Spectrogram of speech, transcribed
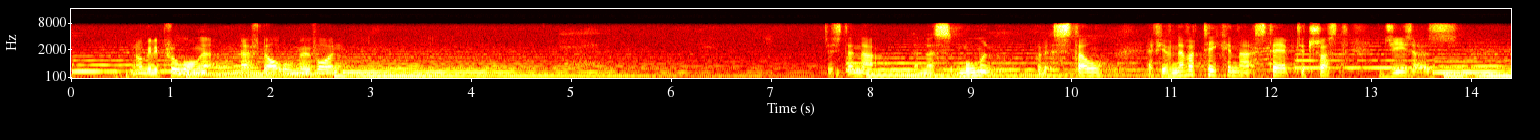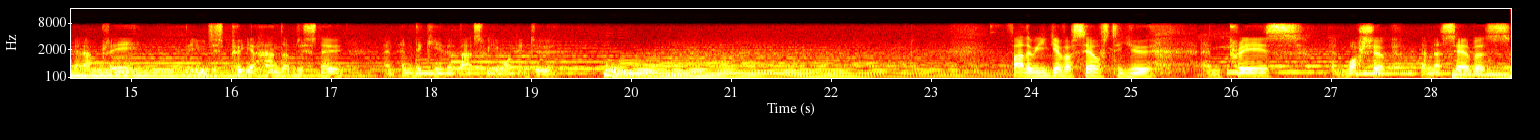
I'm not going to prolong it. If not, we'll move on. Just in that, in this moment where it's still, if you've never taken that step to trust Jesus, then I pray you just put your hand up just now and indicate that that's what you want to do. Father, we give ourselves to you in praise and worship in this service.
